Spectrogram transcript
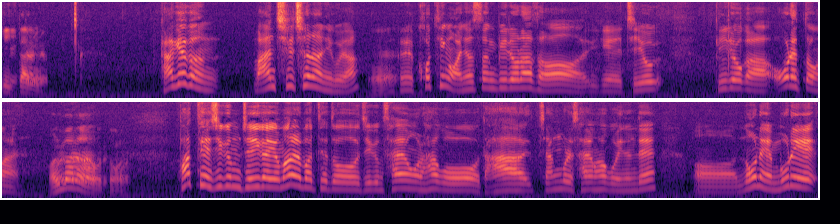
게 있다면 가격은 17,000원이고요 예? 그리고 코팅 완효성 비료라서 이게 지효 비료가 오랫동안 얼마나 오랫동안? 밭에 지금 저희가 이 마늘밭에도 지금 사용을 하고 다 작물에 사용하고 있는데 어, 논에 물에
